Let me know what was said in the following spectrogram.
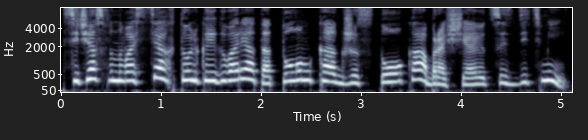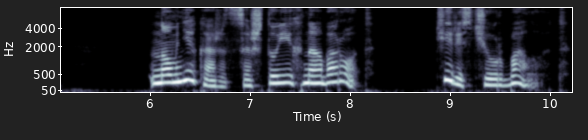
Сейчас в новостях только и говорят о том, как жестоко обращаются с детьми. Но мне кажется, что их наоборот, чересчур балуют.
